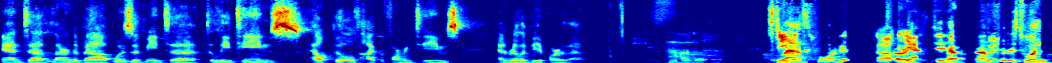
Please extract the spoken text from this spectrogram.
and uh, learned about what does it mean to, to lead teams, help build high performing teams, and really be a part of that. Steven. Last one. Uh, Sorry, yeah. do you have time for this one?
